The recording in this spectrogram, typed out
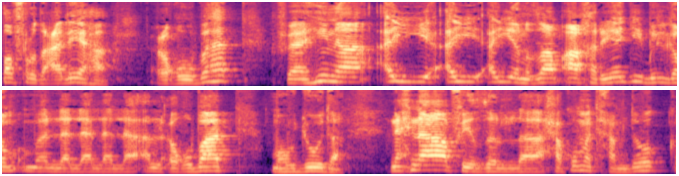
تفرض عليها عقوبات. فهنا اي اي أي نظام آخر يجي بيلقى العقوبات موجودة. نحن في ظل حكومة حمدوك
